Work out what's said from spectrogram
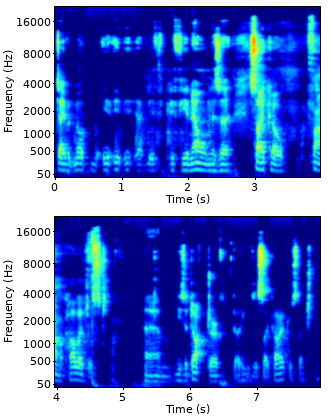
David Nutt, if, if you know him, is a psychopharmacologist. Um, he's a doctor. I think a psychiatrist actually,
